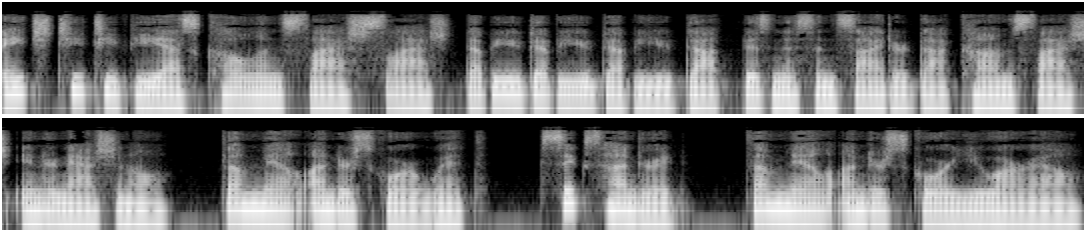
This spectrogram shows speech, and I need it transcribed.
https colon slash slash www.businessinsider.com slash international thumbnail underscore width 600 thumbnail underscore url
